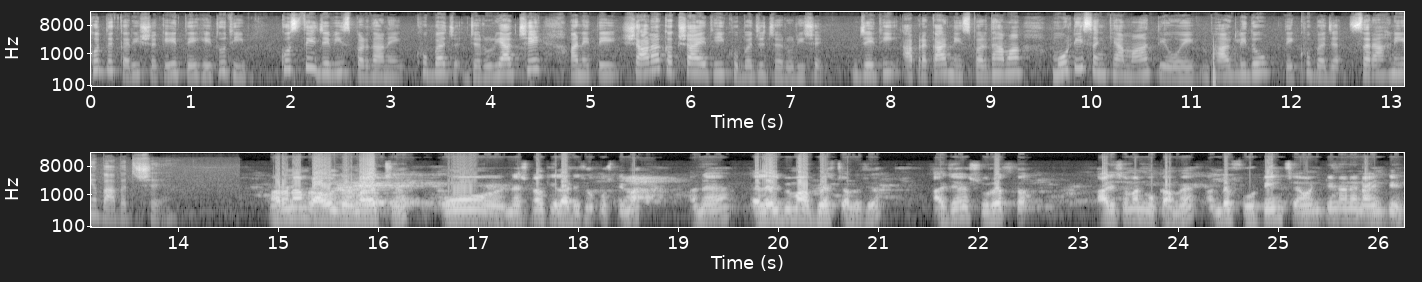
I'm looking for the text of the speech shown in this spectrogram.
ખુદ કરી શકે તે હેતુથી કુસ્તી જેવી સ્પર્ધાને ખૂબ જ જરૂરિયાત છે અને તે શાળા કક્ષાએથી ખૂબ જ જરૂરી છે. જેથી આ પ્રકારની સ્પર્ધામાં મોટી સંખ્યામાં તેઓએ ભાગ લીધો. તે ખૂબ જ સરાહનીય બાબત છે. મારું નામ રાહુલ ધર્મરાજ છે. હું નેશનલ ખેલાડી છું કુસ્તીમાં અને એલએલબીમાં અભ્યાસ ચાલુ છે. આજે સુરત આર્યસમાન મુકામે અંડર ફોર્ટીન સેવન્ટીન અને નાઇન્ટીન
